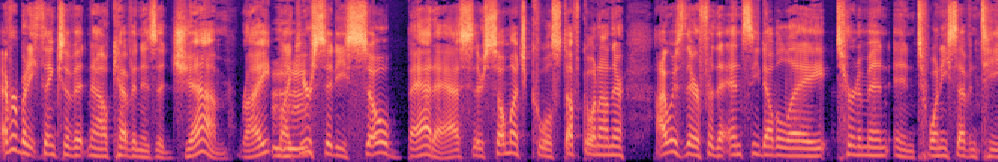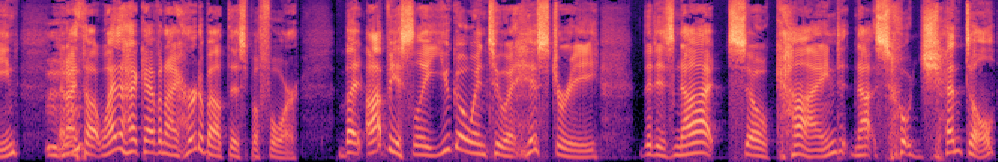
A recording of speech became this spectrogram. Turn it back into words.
everybody thinks of it now Kevin is a gem, right? Mm-hmm. Like your city's so badass. There's so much cool stuff going on there. I was there for the NCAA tournament in 2017 mm-hmm. and I mm-hmm. thought, why the heck haven't I heard about this before? But obviously, you go into a history that is not so kind, not so gentle.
